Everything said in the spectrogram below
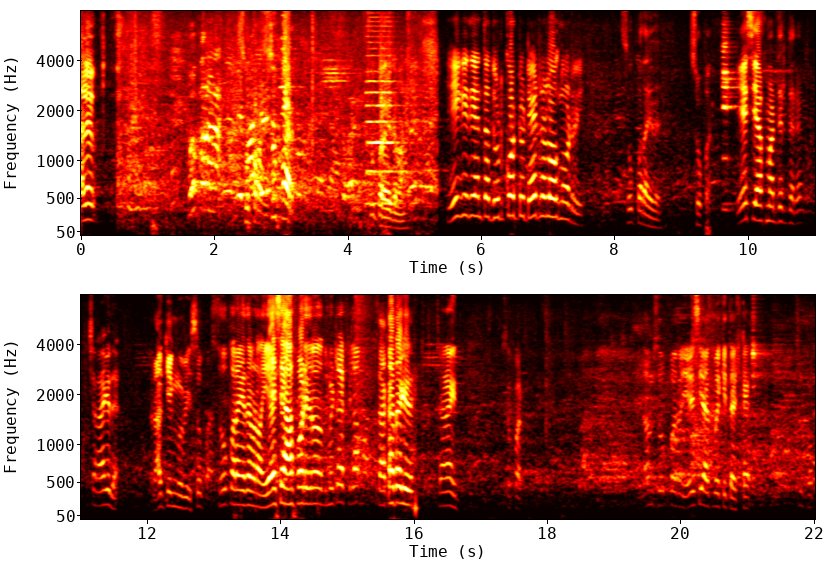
I love super super super ಆಗಿದೆ ಹೇಗಿದೆ ಅಂತ ದುಡ್ಡು ಕೊಟ್ಟು ಥಿಯೇಟ್ರಲ್ಲಿ ಹೋಗಿ ನೋಡ್ರಿ. ಸೂಪರ್ ಆಗಿದೆ. ಸೂಪರ್ ಎ ಸಿ ಆಫ್ ಮಾಡ್ತಿರ್ತಾರೆ. ಚೆನ್ನಾಗಿದೆ. ರಾಕಿಂಗ್ ಮೂವಿ ಸೂಪರ್ ಸೂಪರ್ ಆಗಿದೆ ಮೇಡಮ್. ಎ ಸಿ ಆಫ್ ಮಾಡಿದ್ರೆ ಅದು ಬಿಟ್ರೆ ಫಿಲಮ್ ಸಖತ್ತಾಗಿದೆ ಚೆನ್ನಾಗಿದೆ super. Film super A C ಹಾಕ್ಬೇಕಿತ್ತು ಅಷ್ಟೇ. ಸೂಪರ್.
